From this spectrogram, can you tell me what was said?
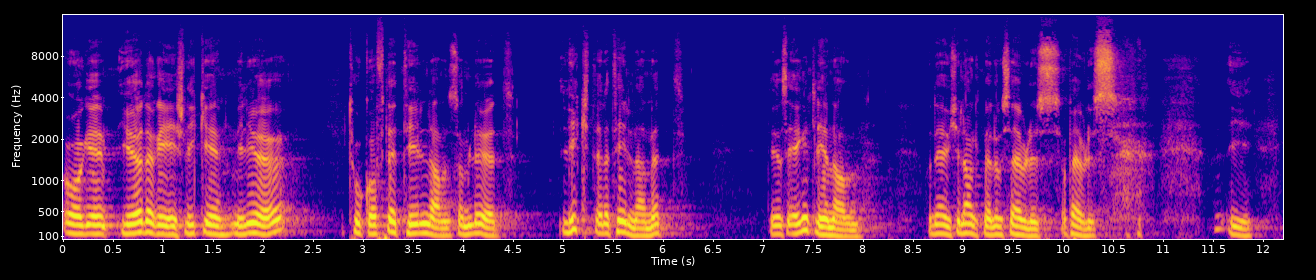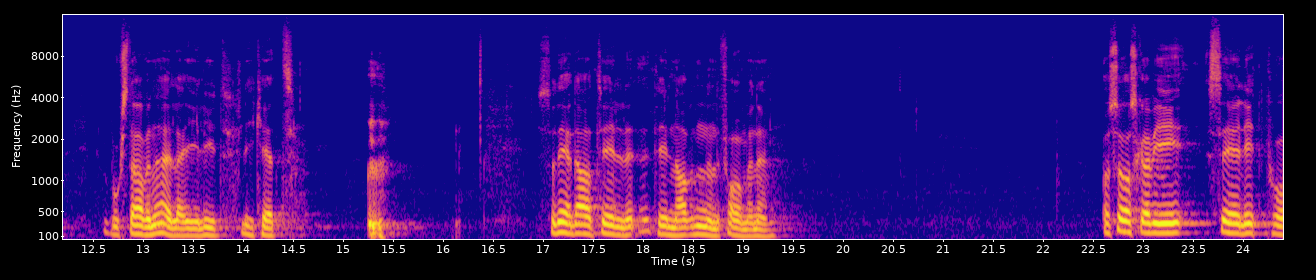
Og eh, jøder i slike miljøer tok ofte et tilnavn som lød likt eller tilnærmet deres egentlige navn. Og det er jo ikke langt mellom Saulus og Paulus i bokstavene eller i lydlikhet. Så det er da til, til navnene, formene. Og så skal vi se litt på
